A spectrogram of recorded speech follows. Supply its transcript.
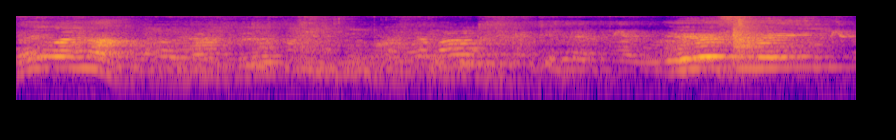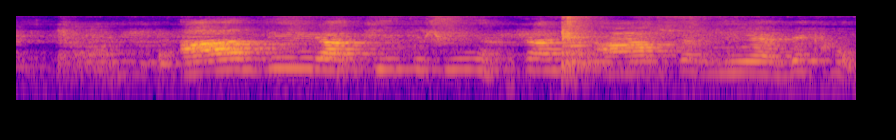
ਨਹੀਂ ਬਣਨਾ। ਇਸ ਲਈ ਆਪ ਦੀ ਰਾਖੀ ਤੁਸੀਂ ਹੱਕਾਂ ਦੀ ਆਪ ਕਰਨੀ ਹੈ। ਦੇਖੋ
